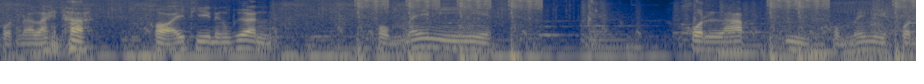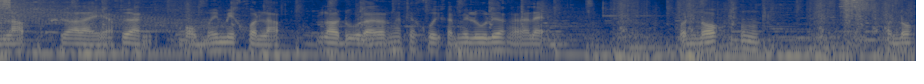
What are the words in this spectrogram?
ผลอะไรนะ ขออีกทีหนึ่งเพื่อน ผมไม่มีคนรับ อืม ผมไม่มีคนรับ คืออะไรอะเพื่อน ผมไม่มีคนรับ เราดูแล้วน่าจะคุยกันไม่รู้เรื่องกันแล้วแหละขนนกขนนก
